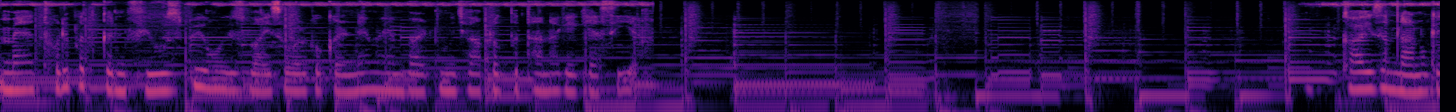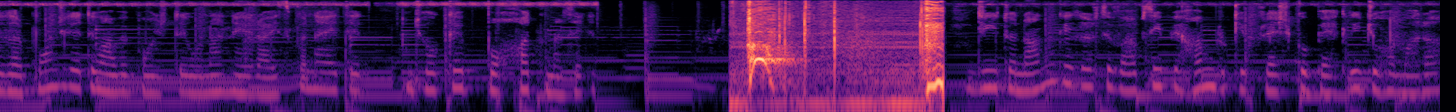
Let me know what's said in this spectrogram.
मैं थोड़ी बहुत कंफ्यूज भी हूँ इस वॉइस ओवर को करने में बट मुझे आप लोग बताना कि कैसी है। गाइस हम नानू के घर पहुँच गए थे, वहाँ पे पहुँचते उन्होंने राइस बनाए थे, जो कि बहुत मज़े के जी तो नानू के घर से वापसी पे हम रुके फ्रेश को बेकरी, जो हमारा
